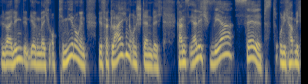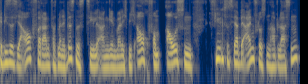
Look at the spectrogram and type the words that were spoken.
bei LinkedIn irgendwelche Optimierungen. Wir vergleichen uns ständig. Ganz ehrlich, wer selbst, und ich habe mich ja dieses Jahr auch verrannt, was meine Businessziele angehen, weil ich mich auch vom Außen viel zu sehr beeinflussen habe lassen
